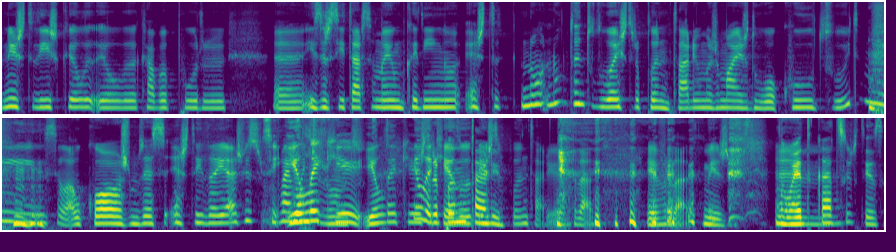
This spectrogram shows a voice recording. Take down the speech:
uh, neste disco ele, ele acaba por uh, exercitar também um bocadinho esta, não, não tanto do extraplanetário, mas mais do oculto e também, sei lá, o cosmos, essa, esta ideia às vezes Sim, vai ele muito é que é, junto. ele é que é Ele é que é do extraplanetário. extraplanetário, é verdade, é verdade mesmo. Não é de cá, de certeza.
